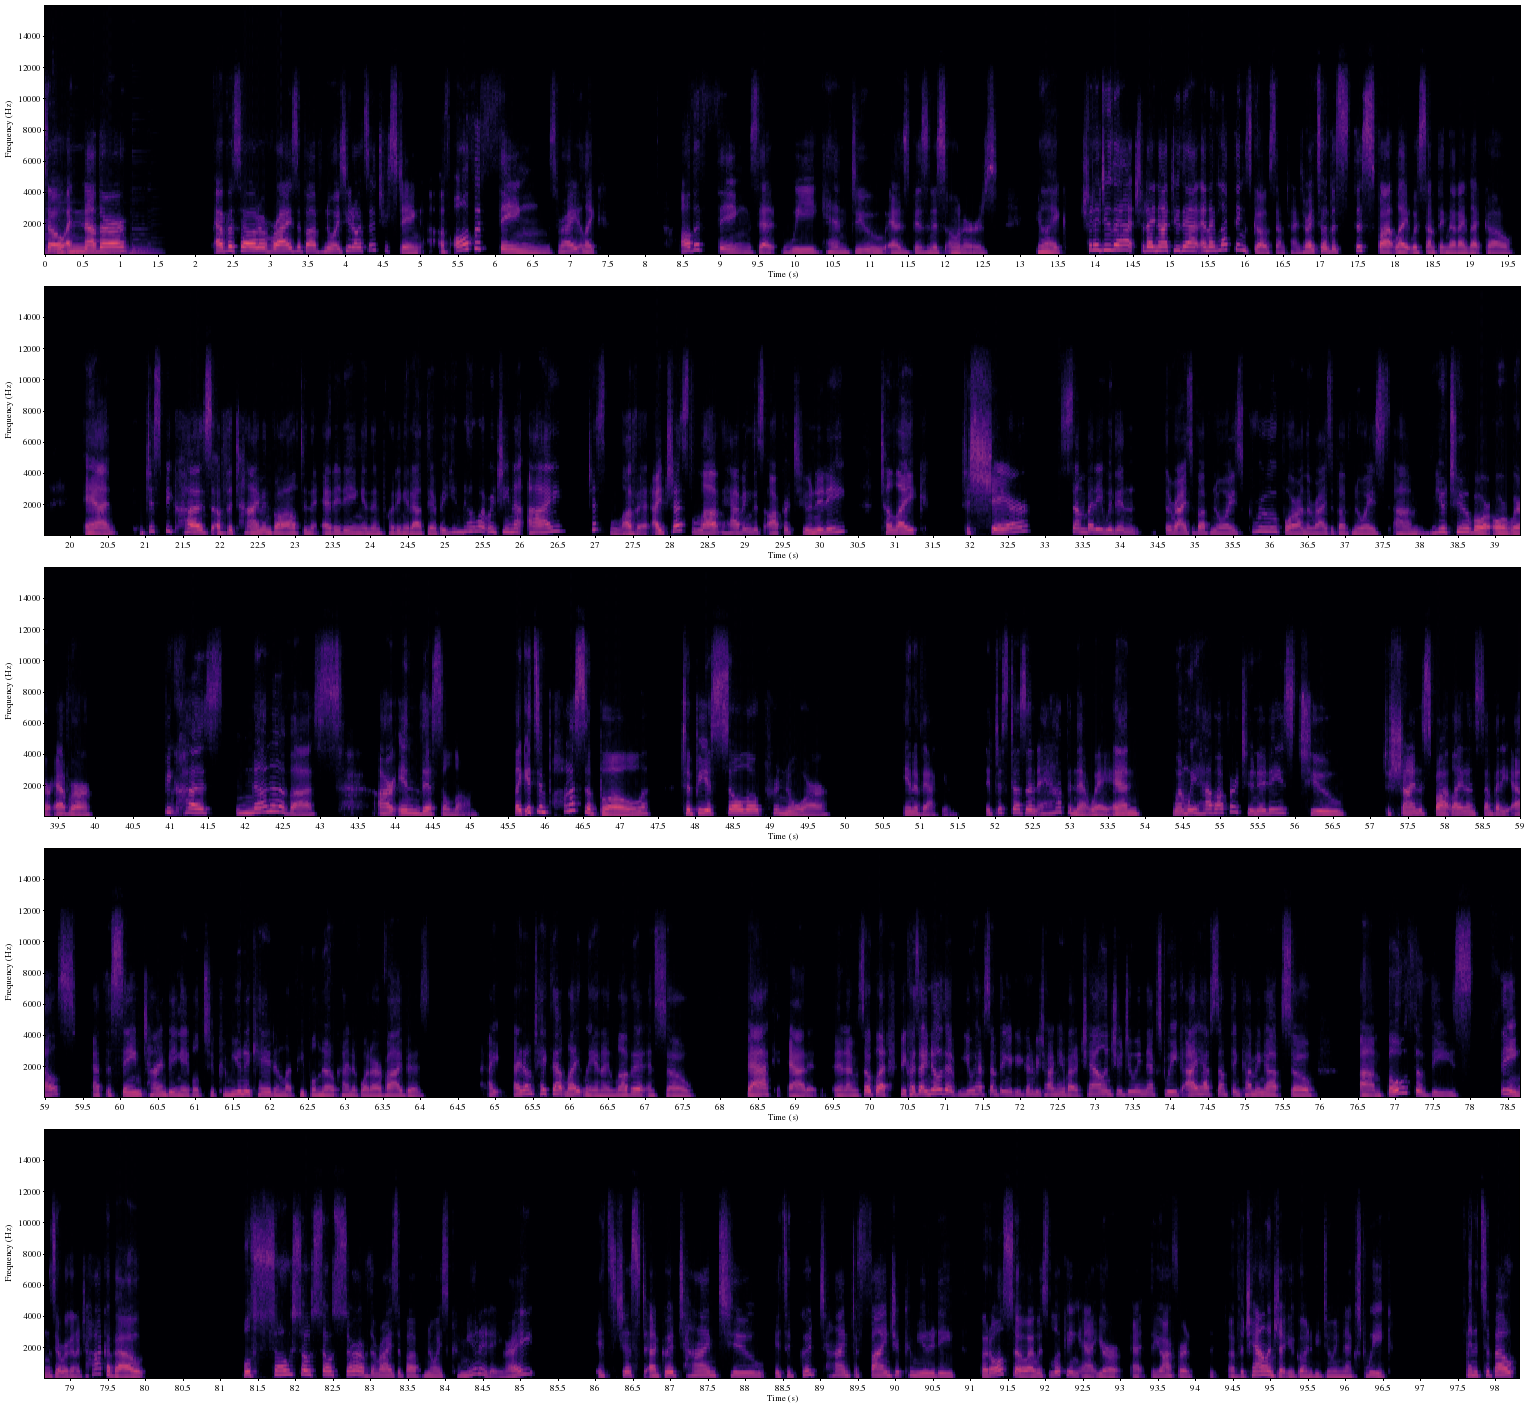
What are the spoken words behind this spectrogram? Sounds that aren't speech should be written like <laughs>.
So, another episode of Rise Above Noise. You know, it's interesting. Of all the things, right? Like all the things that we can do as business owners, you're like, should I do that? Should I not do that? And I let things go sometimes, right? So this this spotlight was something that I let go. And just because of the time involved in the editing and then putting it out there. But you know what, Regina? I just love it. I just love having this opportunity to like to share somebody within the Rise Above Noise group or on the Rise Above Noise um, YouTube or or wherever, because none of us are in this alone. Like it's impossible to be a solopreneur in a vacuum. It just doesn't happen that way. And when we have opportunities to to shine the spotlight on somebody else at the same time being able to communicate and let people know kind of what our vibe is. I I don't take that lightly and I love it and so back at it. And I'm so glad because I know that you have something you're going to be talking about a challenge you're doing next week. I have something coming up so um, both of these things that we're going to talk about will so, so, so serve the Rise Above Noise community, right? It's just a good time to, it's a good time to find your community. But also, I was looking at your, at the offer of the challenge that you're going to be doing next week. And it's about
